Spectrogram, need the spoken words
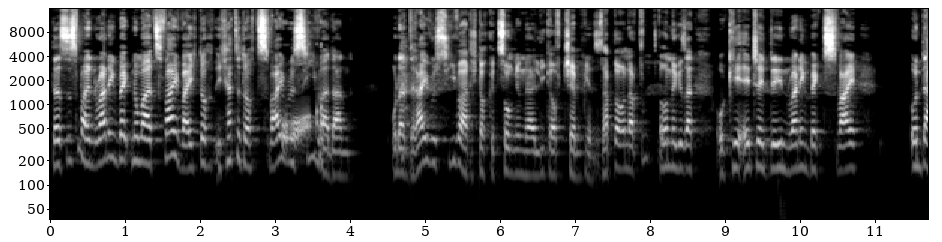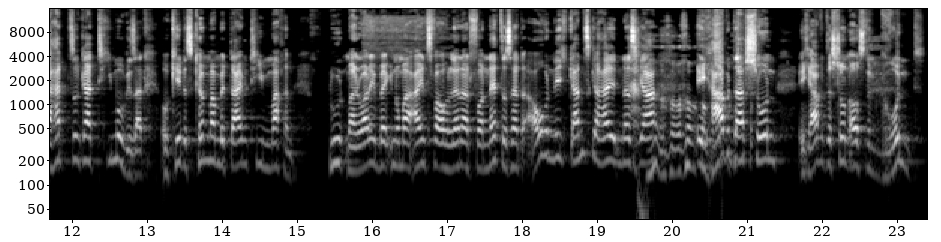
das ist mein Running Back Nummer 2, weil ich doch, ich hatte doch zwei Receiver dann. Oder drei Receiver hatte ich doch gezogen in der League of Champions. Hab doch in der fünften Runde gesagt, okay, AJ Dillon, Running Back 2. Und da hat sogar Timo gesagt, okay, das können wir mit deinem Team machen. Gut, mein Running Back Nummer eins war auch Leonard Fournette. Das hat auch nicht ganz gehalten das Jahr. Ich habe das schon, ich habe das schon aus einem Grund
